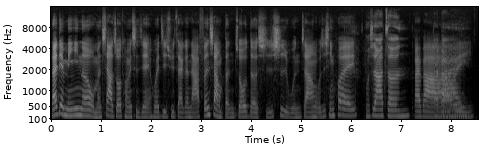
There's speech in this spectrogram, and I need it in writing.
来点名音呢？我们下周同一时间也会继续再跟大家分享本周的时事文章。我是新慧，我是阿珍，拜拜拜拜。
